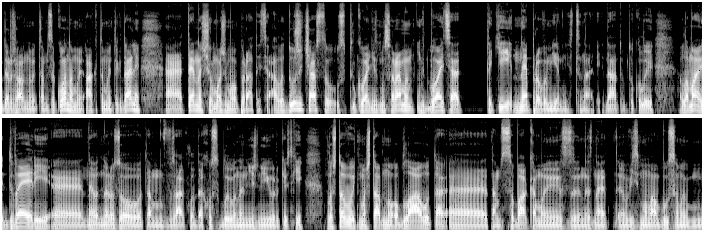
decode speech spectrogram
державними там законами, актами і так далі, е, те, на що можемо опиратися. Але дуже часто у спілкуванні з мусорами відбувається такі неправомірні сценарії. Да? Тобто, коли ламають двері е, неодноразово там в закладах, особливо на Ніжньоюрківській, влаштовують масштабну облаву та, е, там, з собаками, з не знаю, вісьмома бусами.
